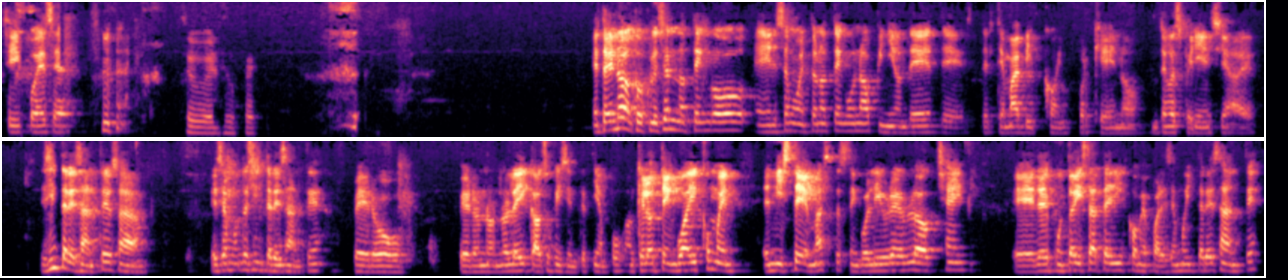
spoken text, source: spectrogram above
sí puede ser. súper, súper. Entonces, no, en conclusión, no tengo, en ese momento no tengo una opinión de, del tema de Bitcoin, porque no, no, tengo experiencia. Es interesante, o sea, ese mundo es interesante, pero, pero no, no le he dedicado suficiente tiempo, aunque lo tengo ahí como en, en mis temas, pues tengo el libro de blockchain, eh, desde el punto de vista técnico me parece muy interesante,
